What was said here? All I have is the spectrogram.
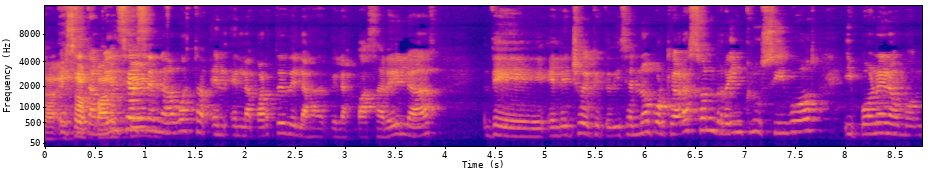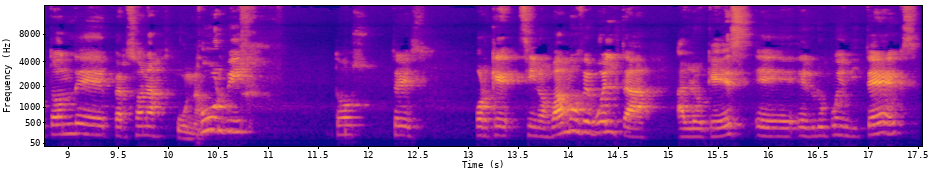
Sea, Es esa que también parte... se hacen agua hasta en, en la parte de, la- de las pasarelas, de el hecho de que te dicen, no, porque ahora son reinclusivos y ponen a un montón de personas Una. curvy, dos, tres. Porque si nos vamos de vuelta a lo que es eh, el grupo Inditex,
